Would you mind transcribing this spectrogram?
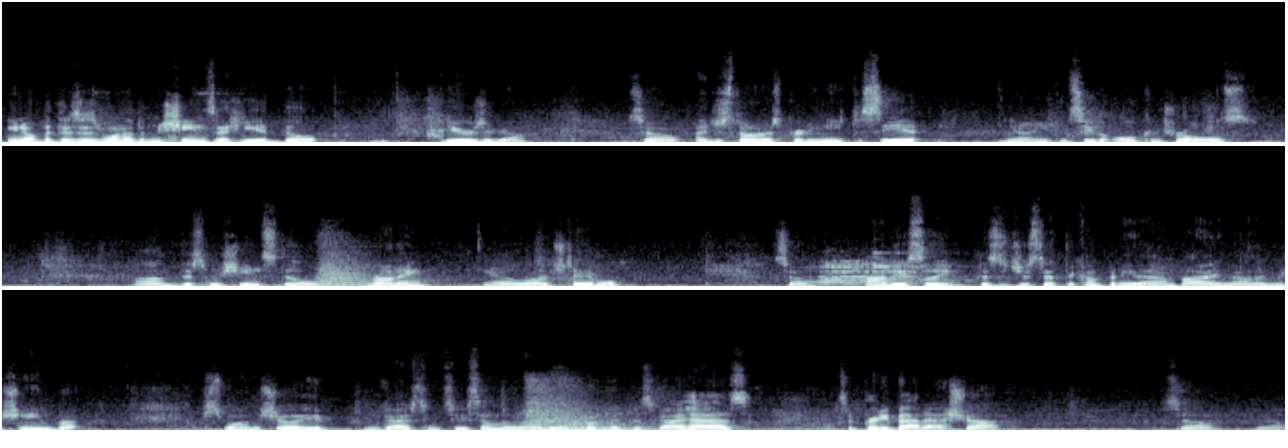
you know, but this is one of the machines that he had built years ago. So I just thought it was pretty neat to see it you know you can see the old controls. Um, this machine's still running you know a large table. So obviously this is just at the company that I'm buying the other machine but just wanted to show you. You guys can see some of the other equipment this guy has. It's a pretty badass shop. So you know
